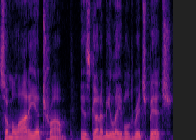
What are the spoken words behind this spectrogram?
So Melania Trump is going to be labeled rich bitch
